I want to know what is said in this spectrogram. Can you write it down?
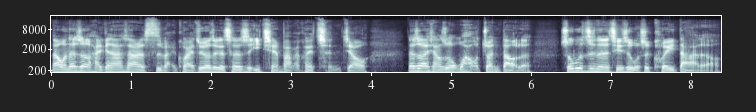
然后我那时候还跟他杀了四百块，最后这个车是一千八百块成交。那时候还想说哇，我赚到了。殊不知呢，其实我是亏大了哦。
